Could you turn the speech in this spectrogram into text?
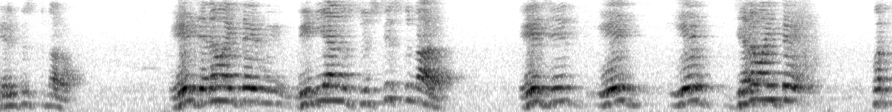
గెలిపిస్తున్నారో ఏ జనం అయితే మీ- మీడియాను సృష్టిస్తున్నారో ఏ ఏ ఏ జనం అయితే కొత్త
